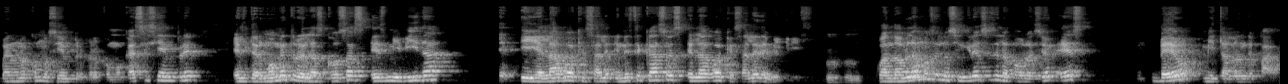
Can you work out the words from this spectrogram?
bueno, no como siempre, pero como casi siempre, el termómetro de las cosas es mi vida y el agua que sale, en este caso es el agua que sale de mi grifo. Cuando hablamos de los ingresos de la población es, veo mi talón de pago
